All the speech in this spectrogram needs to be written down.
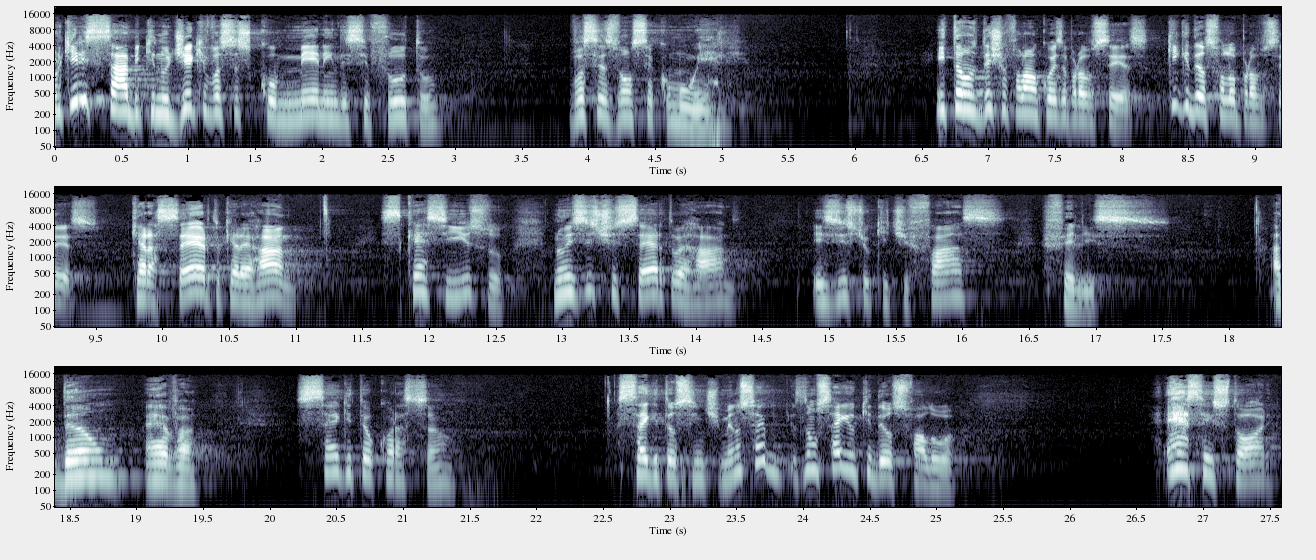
Porque ele sabe que no dia que vocês comerem desse fruto, vocês vão ser como ele. Então, deixa eu falar uma coisa para vocês. O que, que Deus falou para vocês? Que era certo, que era errado? Esquece isso. Não existe certo ou errado. Existe o que te faz feliz. Adão, Eva, segue teu coração. Segue teu sentimento, não segue, não segue o que Deus falou. Essa é a história.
